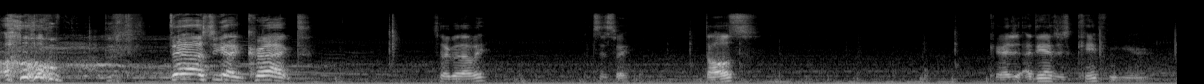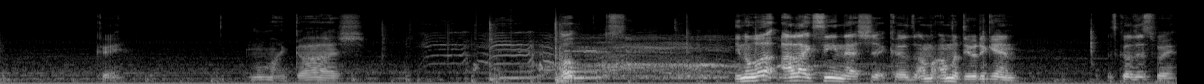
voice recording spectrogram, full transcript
Oh! Damn, she got cracked. Should I go that way? It's this way. Dolls? Okay, I, just, I think I just came from here. Okay. Oh my gosh. Oh! You know what? I like seeing that shit, because I'm, I'm gonna do it again. Let's go this way.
